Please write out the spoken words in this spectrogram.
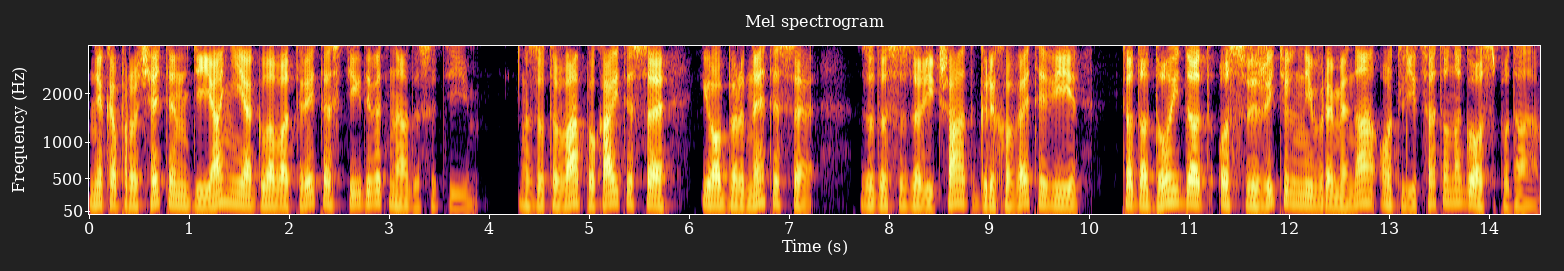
Нека прочетем Діяння, глава 3, стих 19. Затова покайте се і обернете се, за да се залічат греховете ві, та да дойдат освежительні времена от лицето на Господа.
